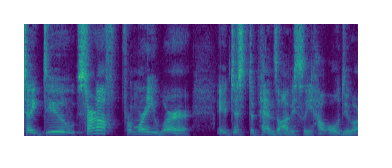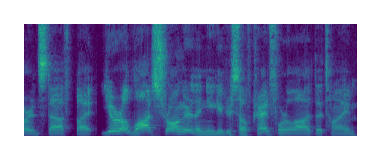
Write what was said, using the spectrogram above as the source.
to like do start off from where you were it just depends, obviously, how old you are and stuff, but you're a lot stronger than you give yourself credit for a lot of the time.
